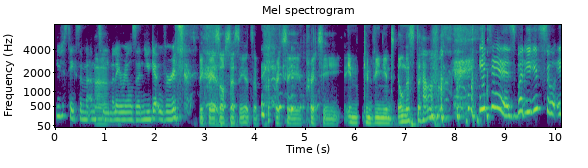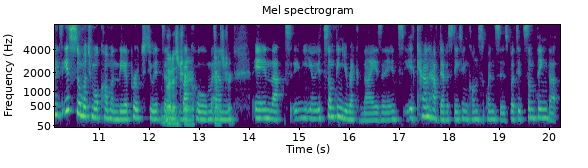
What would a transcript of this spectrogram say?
You just take some uh, anti-malarials and you get over it. Speak for yourself, Sesi. It's a pretty, pretty inconvenient illness to have. it is, but it is so it is so much more common the approach to it um, back home. Um, in that you know it's something you recognize and it's it can have devastating consequences but it's something that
